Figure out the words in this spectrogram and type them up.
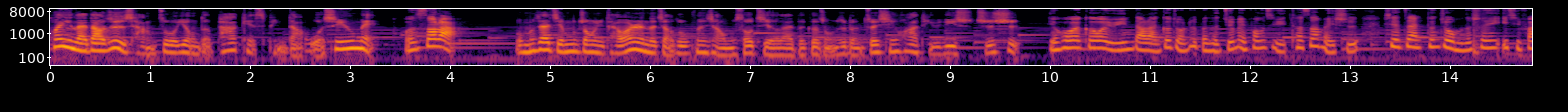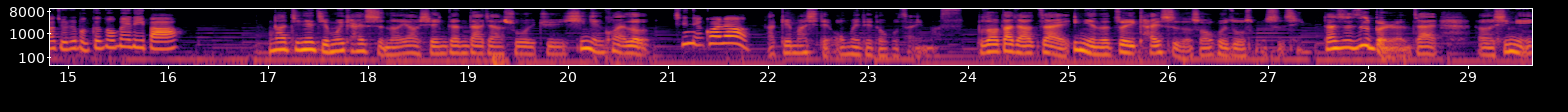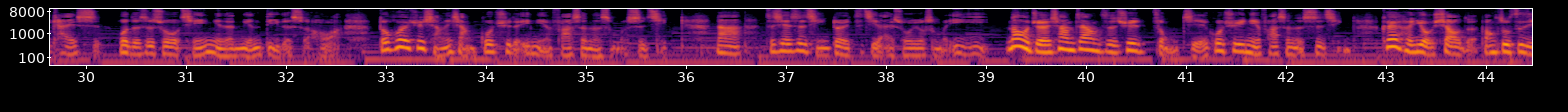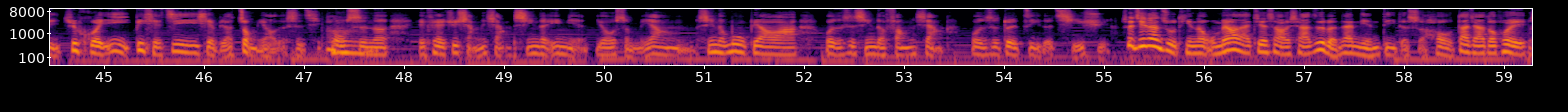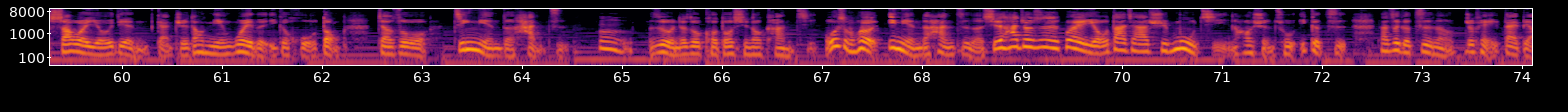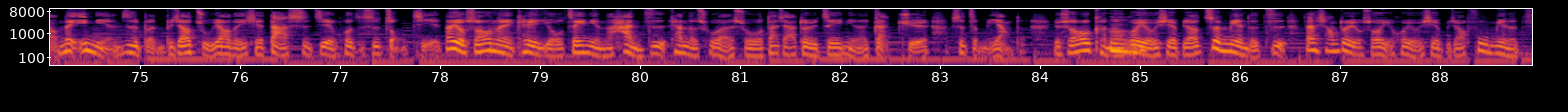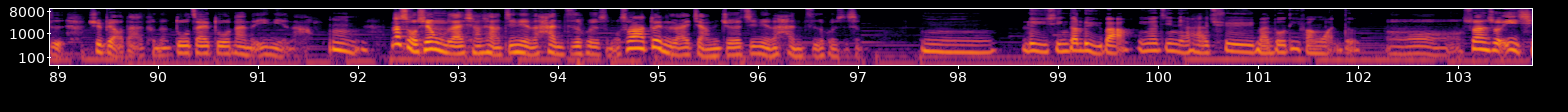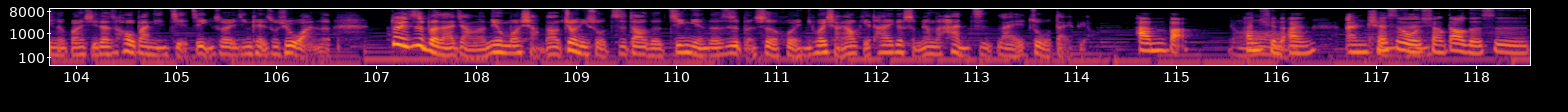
欢迎来到日常作用的 Parkes 频道，我是优美，我是 Sola。我们在节目中以台湾人的角度分享我们搜集而来的各种日本最新话题与历史知识，也会为各位语音导览各种日本的绝美风景与特色美食。现在跟着我们的声音一起发掘日本更多魅力吧！那今天节目一开始呢，要先跟大家说一句新年快乐，新年快乐！あけましておめでとうございます。不知道大家在一年的最开始的时候会做什么事情，但是日本人在呃新年一开始，或者是说前一年的年底的时候啊，都会去想一想过去的一年发生了什么事情，那这些事情对自己来说有什么意义？那我觉得像这样子去总结过去一年发生的事情，可以很有效的帮助自己去回忆，并且记忆一些比较重要的事情，同时呢，也可以去想一想新的一年有什么样新的目标啊，或者是新的方向。或者是对自己的期许，所以今天的主题呢，我们要来介绍一下日本在年底的时候，大家都会稍微有一点感觉到年味的一个活动，叫做今年的汉字。嗯，日文叫做 Kotoshi no Kanji。为什么会有一年的汉字呢？其实它就是会由大家去募集，然后选出一个字。那这个字呢，就可以代表那一年日本比较主要的一些大事件或者是总结。那有时候呢，也可以由这一年的汉字看得出来说，大家对于这一年的感觉是怎么样的。有时候可能会有一些比较正面的字，嗯、但相对有时候也会有一些比较负面的字，去表达可能多灾多难的一年啊。嗯，那首先我们来想想今年的汉字会是什么？说啊，对你来讲，你觉得今年的汉字会是什么？嗯，旅行的旅吧，因为今年还去蛮多地方玩的。哦，虽然说疫情的关系，但是后半年解禁，所以已经可以出去玩了。对日本来讲呢，你有没有想到，就你所知道的今年的日本社会，你会想要给他一个什么样的汉字来做代表？安吧，安全的安，哦、安全。但是我想到的是。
